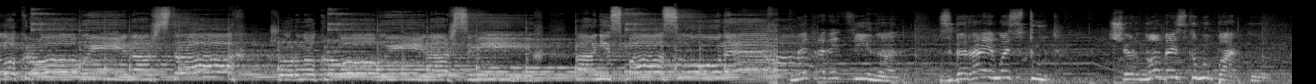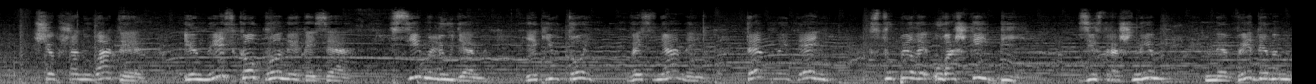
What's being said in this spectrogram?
Білокровий наш страх, чорнокровий наш сміх, ані спасу нема. Ми традиційно збираємось тут, в Чорнобильському парку, щоб шанувати і низько вклонитися всім людям, які в той весняний теплий день вступили у важкий бій зі страшним невидимим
